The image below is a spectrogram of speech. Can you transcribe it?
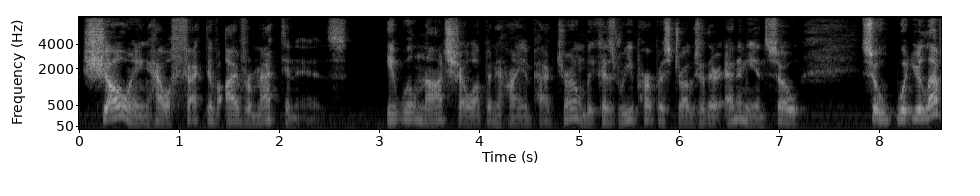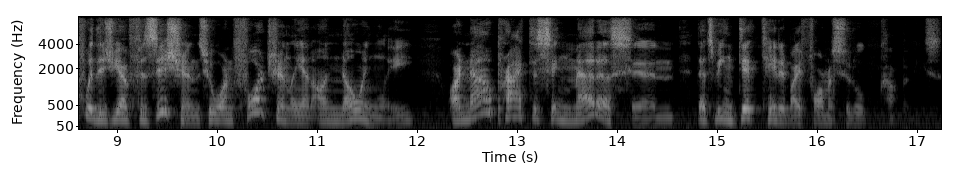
showing how effective ivermectin is, it will not show up in a high impact journal because repurposed drugs are their enemy, and so. So what you're left with is you have physicians who unfortunately and unknowingly are now practicing medicine that's being dictated by pharmaceutical companies.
